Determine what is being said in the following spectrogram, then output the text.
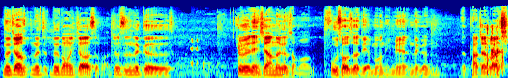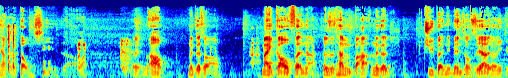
那叫那那东西叫什么？就是那个。就有点像那个什么复仇者联盟里面那个大家都在抢的东西，你知道吧？对哦，那个什么麦高芬啊，就是他们把那个剧本里面总是要有一个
